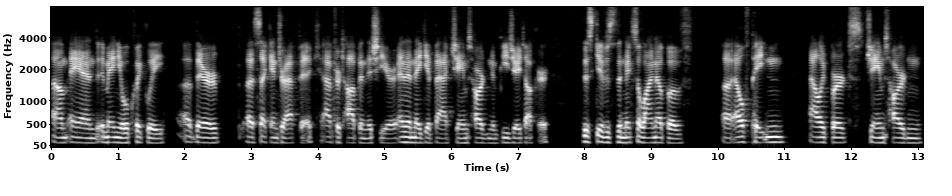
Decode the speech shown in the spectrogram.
um, and Immanuel Quickley uh, their uh, second draft pick after Toppin this year, and then they get back James Harden and PJ Tucker. This gives the Knicks a lineup of uh, Elf Payton, Alec Burks, James Harden,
